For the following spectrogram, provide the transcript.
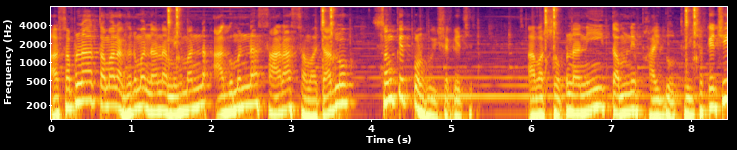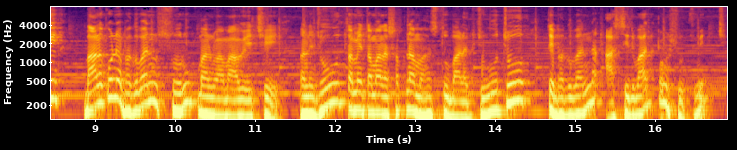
આ સપના તમારા ઘરમાં નાના મહેમાનના આગમનના સારા સમાચારનો સંકેત પણ હોઈ શકે છે. આવા સ્વપ્નની તમને ફાયદો થઈ શકે છે. બાળકોને ભગવાનનું સ્વરૂપ માનવામાં આવે છે. અને જો તમે તમારા સપનામાં હસતું બાળક જુઓ છો, તે ભગવાનના આશીર્વાદ પણ સૂચવે છે.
